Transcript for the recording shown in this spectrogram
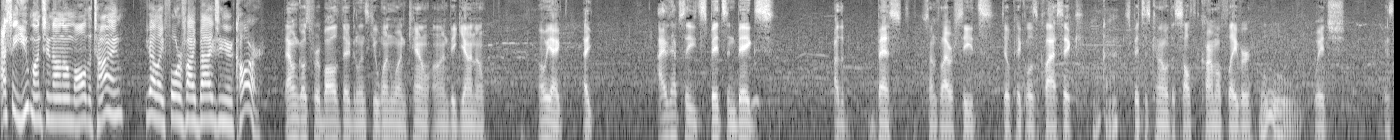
I see you munching on them all the time. You got like four or five bags in your car. That one goes for a ball there. Dolinski 1 1 count on Vigiano. Oh, yeah. I, I would have to say Spitz and Bigs are the best sunflower seeds. Dill Pickle is a classic. Okay. Spitz has come out with a salted caramel flavor, Ooh. which is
